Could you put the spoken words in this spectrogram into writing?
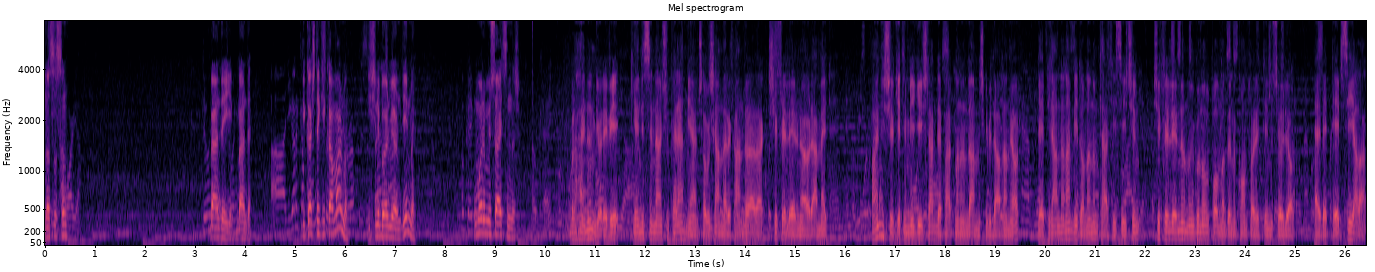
Nasılsın? Ben de iyiyim, ben de. Birkaç dakikan var mı? İşini bölmüyorum değil mi? Umarım müsaitsindir. Brian'ın görevi kendisinden şüphelenmeyen çalışanları kandırarak şifrelerini öğrenmek. Aynı şirketin bilgi işlem departmanındanmış gibi davranıyor ve planlanan bir donanım terfisi için şifrelerinin uygun olup olmadığını kontrol ettiğini söylüyor. Elbette hepsi yalan.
